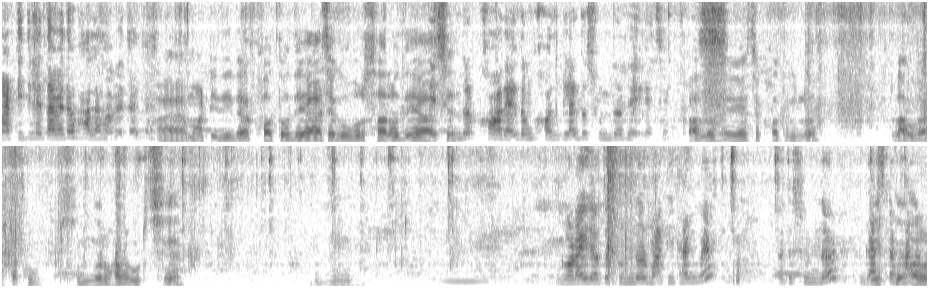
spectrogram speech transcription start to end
মাটি দিলে তবে তো ভালো হবে তাই না? আহ, মাটি দিলে ক্ষত দেয়া আছে গোবর সারও দেয়া আছে। সুন্দর খড় একদম খড়গুলো একদম সুন্দর হয়ে গেছে। কালো হয়ে গেছে ক্ষতগুলো। লাউ গাছটা খুব সুন্দরভাবে উঠছে। গোড়ায় যত সুন্দর মাটি থাকবে তত সুন্দর গাছটা ভালো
